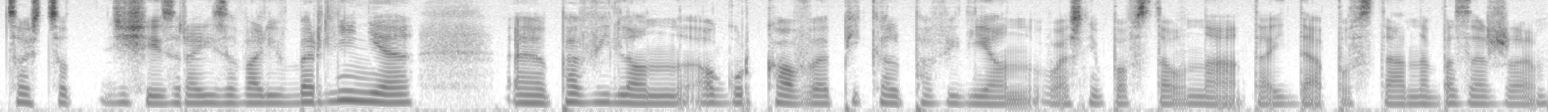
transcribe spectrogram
coś, co dzisiaj zrealizowali w Berlinie. Pawilon ogórkowy, Pickle Pavilion właśnie powstał na, ta idea powstała na bazarze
